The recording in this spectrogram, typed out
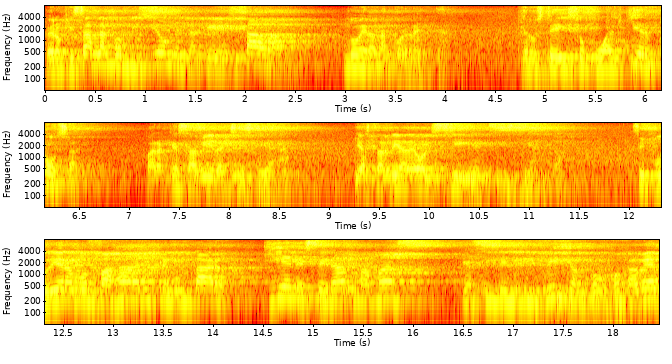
Pero quizás la condición en la que estaba no era la correcta. Pero usted hizo cualquier cosa para que esa vida existiera. Y hasta el día de hoy sigue existiendo. Si pudiéramos bajar y preguntar quiénes serán mamás que se identifican con Jocabet,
